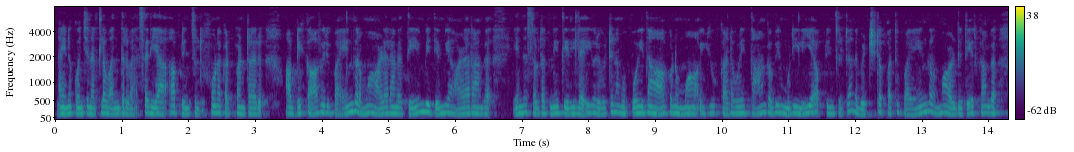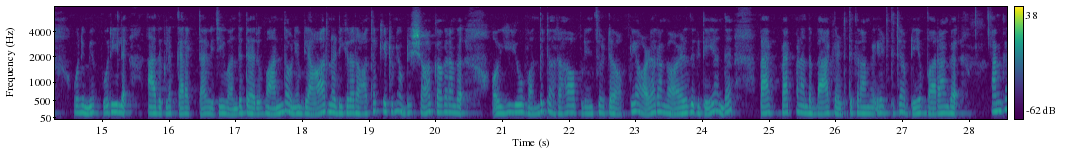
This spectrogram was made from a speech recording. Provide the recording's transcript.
நான் இன்னும் கொஞ்ச நேரத்தில் வந்துடுவேன் சரியா? அப்படின்னு சொல்லிட்டு ஃபோனை கட் பண்ணுறாரு அப்படியே காவேரி பயங்கரமாக அழகிறாங்க தேம்பி தேம்பி அழகிறாங்க என்ன சொல்கிறதுனே தெரியல. இவரை விட்டு நம்ம போய் தான் ஆகணுமா? ஐயோ கடவுளை தாங்கவே முடியலையே அப்படின்னு சொல்லிட்டு அந்த பெட்ஷீட்டை பார்த்து பயங்கரமாக அழுதுகிட்டே இருக்காங்க. ஒன்றுமே புரியல. அதுக்குள்ளே கரெக்டாக விஜய் வந்துட்டார். வந்தவொடனே அப்படியே ஆறு நடிக்கிறாரு அதை கேட்டோடனே அப்படியே ஷாக் ஆகுறாங்க. ஐயோ வந்துட்டாரா? அப்படின்னு சொல்லிட்டு அப்படியே அழறாங்க. அழுதுகிட்டே அந்த பேக் பேக் பண்ண அந்த பேக் எடுத்துக்கிறாங்க. எடுத்துகிட்டு அப்படியே வராங்க. அங்கே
